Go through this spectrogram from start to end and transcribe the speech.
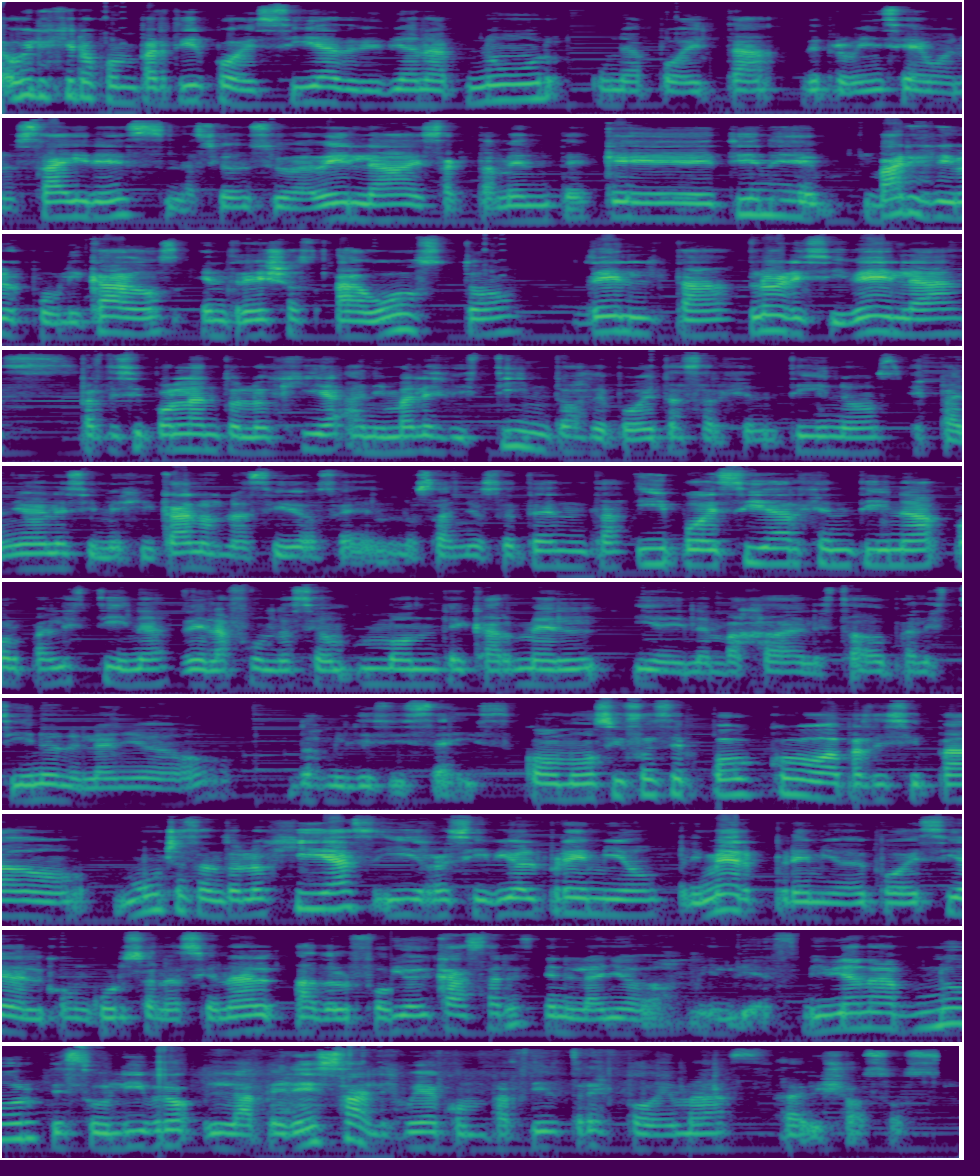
Hoy les quiero compartir poesía de Viviana Abnur, una poeta de provincia de Buenos Aires, nació en Ciudadela exactamente, que tiene varios libros publicados, entre ellos Agosto, Delta, Flores y Velas, Participó en la antología Animales Distintos de poetas argentinos, españoles y mexicanos nacidos en los años 70 y Poesía Argentina por Palestina de la Fundación Monte Carmel y la Embajada del Estado palestino en el año 2016. Como si fuese poco, ha participado muchas antologías y recibió el premio, primer premio de poesía del concurso nacional Adolfo Bioy Cázares en el año 2010. Viviana Abnur, de su libro La pereza, les voy a compartir tres poemas maravillosos.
